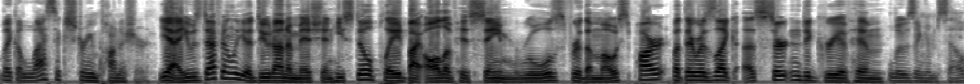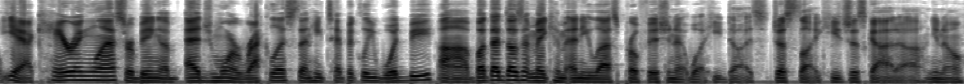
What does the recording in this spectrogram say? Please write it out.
like a less extreme Punisher. Yeah, he was definitely a dude on a mission. He still played by all of his same rules for the most part, but there was like a certain degree of him losing himself. Yeah, caring less or being a edge more reckless than he typically would be. Uh, but that doesn't make him any less proficient at what he does. Just like he's just got, uh, you know,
